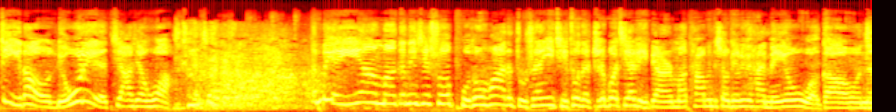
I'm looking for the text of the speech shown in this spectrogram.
地道流利的家乡话。那不也一样吗？跟那些说普通话的主持人一起坐在直播间里边吗？他们的收听率还没有我高呢。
